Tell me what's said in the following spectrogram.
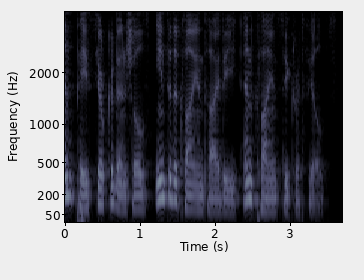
And paste your credentials into the client ID and client secret fields.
